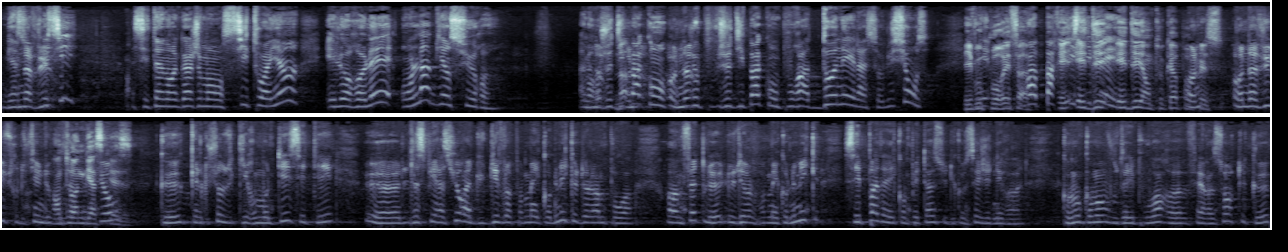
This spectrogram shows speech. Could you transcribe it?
Bien sûr que si. C'est un engagement citoyen et le relais, on l'a bien sûr. Alors je dis pas qu'on je, dis pas qu'on pourra donner la solution. Et vous pourrez faire aider, aider en tout cas pour on, on a vu sur le film de Antoine Gasquez que quelque chose qui remontait, c'était euh, l'aspiration à du développement économique et de l'emploi. En fait, le, développement économique, c'est pas dans les compétences du Conseil général. Comment, comment vous allez pouvoir euh, faire en sorte que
